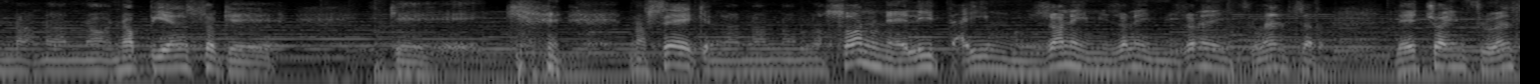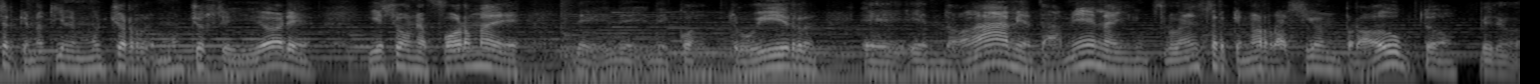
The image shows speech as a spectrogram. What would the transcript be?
no, no, no, no pienso que, que, no sé, que no, no, no son una élite, hay millones y millones y millones de influencers de hecho, hay influencers que no tienen muchos muchos seguidores y eso es una forma de, construir eh, endogamia también. Hay influencers que no reciben productos, pero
